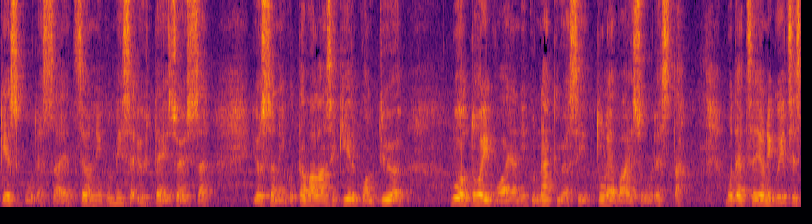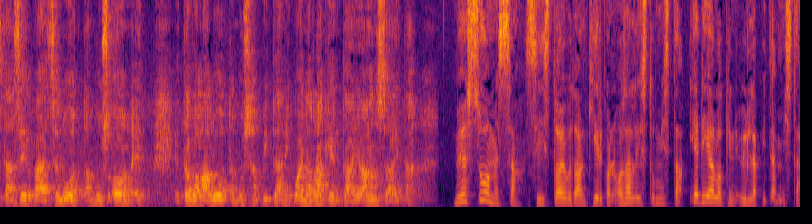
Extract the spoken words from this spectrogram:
keskuudessa, että se on niin kuin niissä yhteisöissä, jossa niin kuin tavallaan se kirkon työ luo toivoa ja niin kuin näkyä siitä tulevaisuudesta. Mutta se ei ole niin itsestään selvää, että se luottamus on, että, että tavallaan luottamushan pitää niin aina rakentaa ja ansaita. Myös Suomessa siis toivotaan kirkon osallistumista ja dialogin ylläpitämistä.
